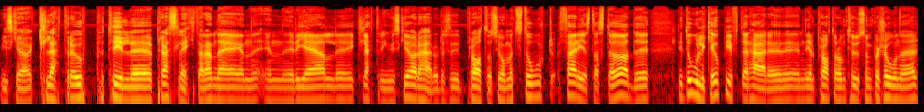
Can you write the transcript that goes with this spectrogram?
Vi ska klättra upp till eh, pressläktaren. Det är en, en rejäl eh, klättring vi ska göra här och det pratas ju om ett stort Färjestadstöd. Lite olika uppgifter här. En del pratar om tusen personer.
